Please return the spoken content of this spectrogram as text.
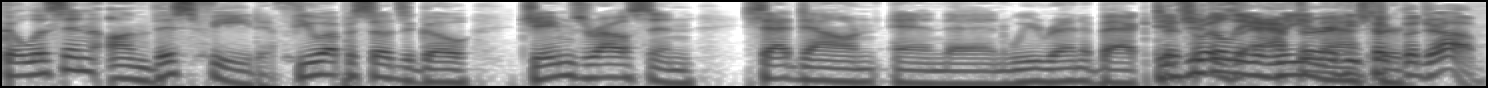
go listen on this feed. A few episodes ago, James Rowson sat down and and we ran it back this was after remastered. he took the job.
